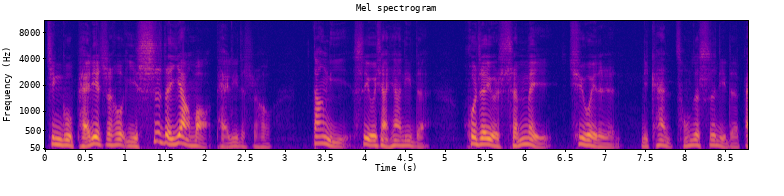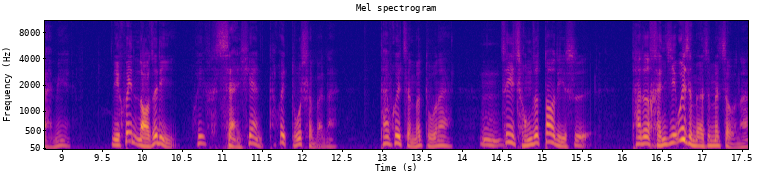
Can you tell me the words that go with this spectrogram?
经过排列之后以诗的样貌排列的时候，当你是有想象力的或者有审美趣味的人，你看虫子诗里的版面，你会脑子里会闪现，他会读什么呢？他会怎么读呢？嗯，这些虫子到底是？它的痕迹为什么要这么走呢？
